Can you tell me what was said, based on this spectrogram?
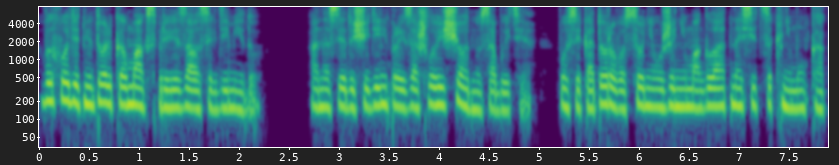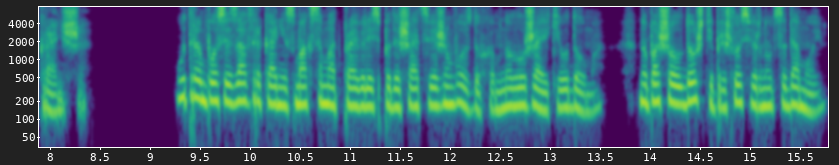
Выходит, не только Макс привязался к Демиду. А на следующий день произошло еще одно событие, после которого Соня уже не могла относиться к нему как раньше. Утром после завтрака они с Максом отправились подышать свежим воздухом на лужайке у дома. Но пошел дождь, и пришлось вернуться домой.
